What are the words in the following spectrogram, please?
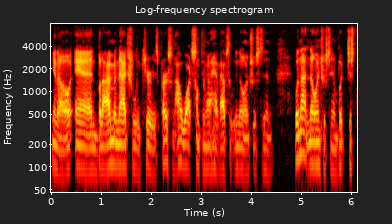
you know. And but I'm a naturally curious person. I'll watch something I have absolutely no interest in. Well, not no interest in, but just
